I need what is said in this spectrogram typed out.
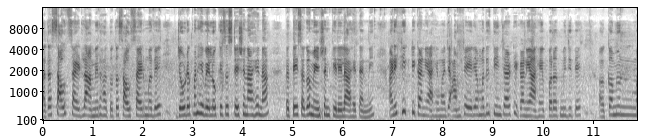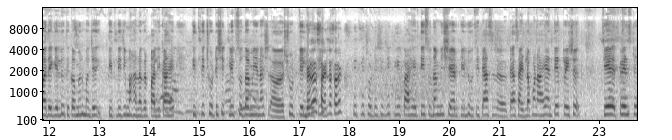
आता साऊथ साईडला आम्ही राहतो. तर साऊथ साईडमध्ये जेवढे पण हे वेलोकेचं स्टेशन आहे ना तर ते सगळं मेन्शन केलेलं आहे त्यांनी. आणि ठिकठिकाणी आहे. म्हणजे आमच्या एरियामध्ये तीन चार ठिकाणी आहे. परत मी जिथे कम्युनमध्ये गेली होती. कम्युन म्हणजे तिथली जी महानगरपालिका आहे तिथली छोटीशी क्लिपसुद्धा मी ना शूट केली होती. तिथली छोटीशी जी क्लिप आहे ती सुद्धा मी शेअर केली होती. त्या त्या साईडला पण आहे. आणि ते ट्रेशन जे ट्रेन स्टे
